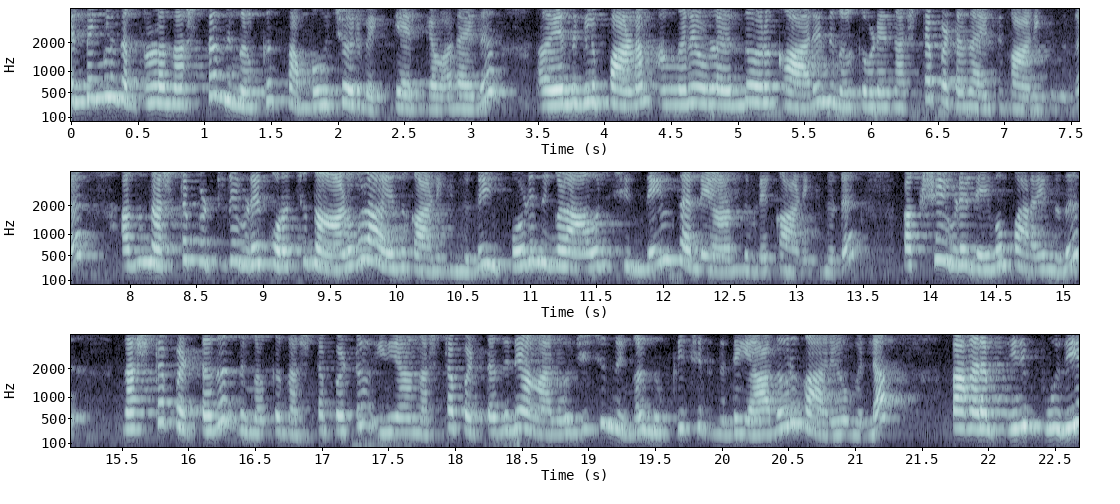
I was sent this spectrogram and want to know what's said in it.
എന്തെങ്കിലും തരത്തിലുള്ള നഷ്ടം നിങ്ങൾക്ക് സംഭവിച്ച ഒരു വ്യക്തിയായിരിക്കാം. അതായത് എന്തെങ്കിലും പണം അങ്ങനെയുള്ള എന്തോ ഒരു കാര്യം നിങ്ങൾക്ക് ഇവിടെ നഷ്ടപ്പെട്ടതായിട്ട് കാണിക്കുന്നുണ്ട്. അത് നഷ്ടപ്പെട്ടിട്ട് ഇവിടെ കുറച്ച് നാളുകളായെന്ന് കാണിക്കുന്നുണ്ട്. ഇപ്പോഴും നിങ്ങൾ ആ ഒരു ചിന്തയിൽ തന്നെയാണെന്ന് ഇവിടെ കാണിക്കുന്നുണ്ട്. പക്ഷേ ഇവിടെ ദൈവം പറയുന്നത് നഷ്ടപ്പെട്ടത് നിങ്ങൾക്ക് നഷ്ടപ്പെട്ടു. ഇനി ആ നഷ്ടപ്പെട്ടതിനെ ആലോചിച്ച് നിങ്ങൾ ദുഃഖിച്ചിരുന്നിട്ട് യാതൊരു കാര്യവുമില്ല. പകരം ഇനി പുതിയ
